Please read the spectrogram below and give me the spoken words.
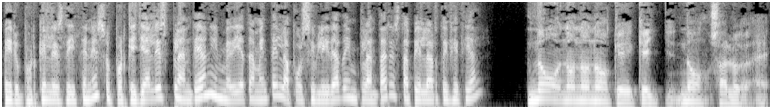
¿Pero por qué les dicen eso? ¿Porque ya les plantean inmediatamente la posibilidad de implantar esta piel artificial? No, no, no, no, que, que no, o sea, lo- eh,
